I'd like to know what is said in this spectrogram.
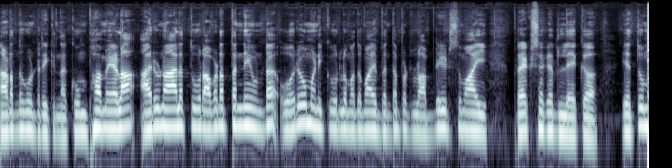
നടന്നുകൊണ്ടിരിക്കുന്ന കുംഭമേള. അരുണാലത്തൂർ അവിടെ തന്നെയുണ്ട്. ഓരോ മണിക്കൂറിലും അതുമായി ബന്ധപ്പെട്ടുള്ള അപ്ഡേറ്റ്സുമായി പ്രേക്ഷകരിലേക്ക് എത്തും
